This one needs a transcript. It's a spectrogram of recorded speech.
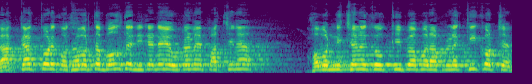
রাগ টাগ করে কথাবার্তা বলতেন এটা নেই ওটা নেই পাচ্ছি না, খবর নিচ্ছে না কেউ, কী ব্যাপার, আপনারা কি করছেন?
